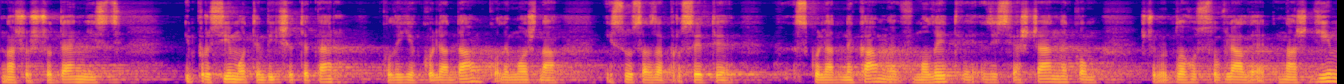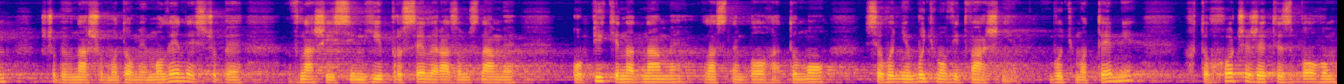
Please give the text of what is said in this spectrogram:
в нашу щоденність і просімо тим більше тепер, коли є коляда, коли можна Ісуса запросити з колядниками в молитві зі священником, щоб благословляли наш дім, щоб в нашому домі молились, щоб в нашій сім'ї просили разом з нами опіки над нами, власне Бога. Тому сьогодні будьмо відважні, будьмо тими, хто хоче жити з Богом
